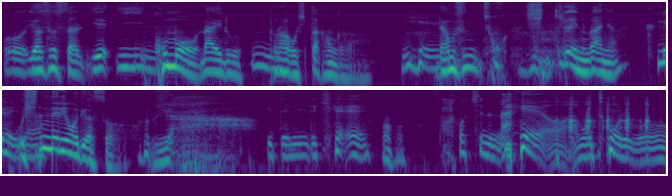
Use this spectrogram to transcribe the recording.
어, 여섯 살이 고모 나이로 돌아가고 싶다 한 거. 예. 내가 무슨 조- 신기가 있는 거 아니야? 그게 어, 아니라 신내림 어디 갔어? 이야. 이때는 이렇게 어. 사고 치는 나이에요. 아무것도 모르고.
